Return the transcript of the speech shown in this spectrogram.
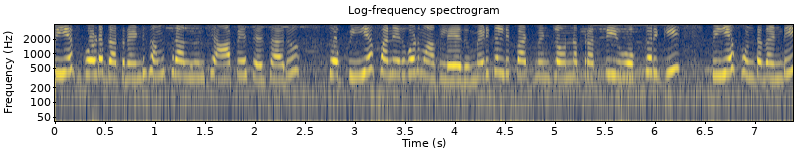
పిఎఫ్ కూడా గత రెండు సంవత్సరాల నుంచి ఆపేసేశారు. సో పిఎఫ్ అనేది కూడా మాకు లేదు. మెడికల్ డిపార్ట్మెంట్లో ఉన్న ప్రతి ఒక్కరికి పిఎఫ్ ఉంటుందండి.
